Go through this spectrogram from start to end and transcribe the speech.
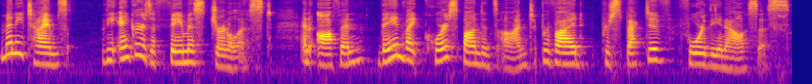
Many times, the anchor is a famous journalist, and often they invite correspondents on to provide perspective for the analysis.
